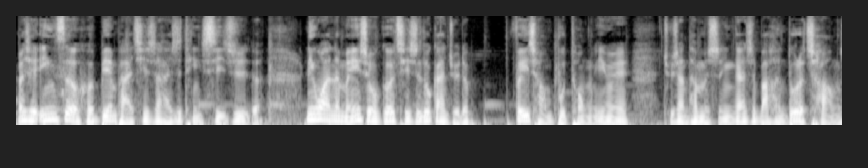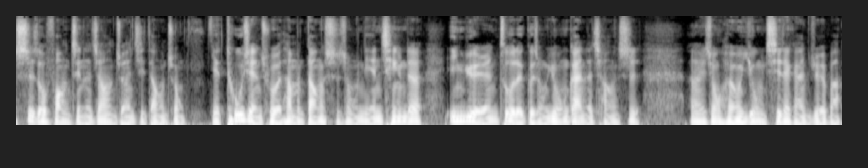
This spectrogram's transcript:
而且音色和编排其实还是挺细致的。另外呢，每一首歌其实都感觉的。非常不同，因为就像他们是应该是把很多的尝试都放进了这张专辑当中，也凸显出了他们当时这种年轻的音乐人做的各种勇敢的尝试，呃，一种很有勇气的感觉吧。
